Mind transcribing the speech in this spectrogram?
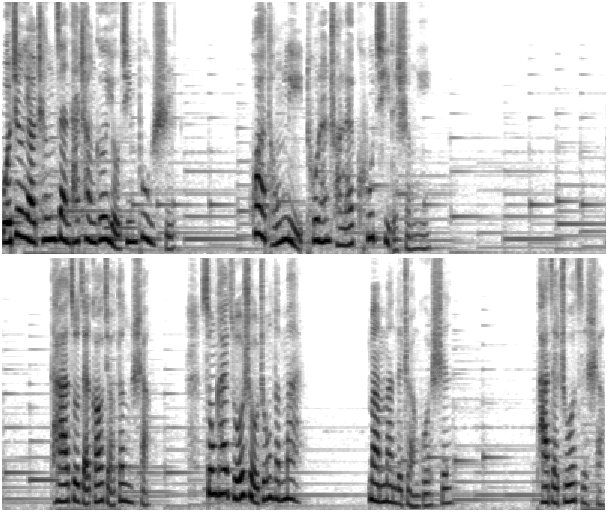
我正要称赞他唱歌有进步时，话筒里突然传来哭泣的声音。他坐在高脚凳上，松开左手中的麦，慢慢的转过身，趴在桌子上，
